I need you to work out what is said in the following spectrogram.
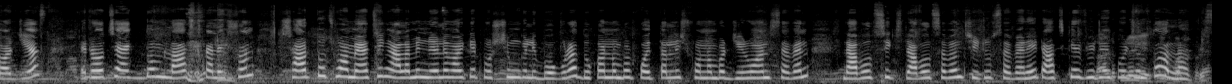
গর্জিয়াস এটা হচ্ছে একদম লাস্ট কালেকশন সার্থ ছোঁয়া ম্যাচিং আলামিন রেলে মার্কেট পশ্চিমগুলি বগুড়া। দোকান নম্বর পঁয়তাল্লিশ phone number zero one seven double six double seven three two seven eight. আজকের ভিডিও পর্যন্ত। আল্লাহ হাফিজ।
